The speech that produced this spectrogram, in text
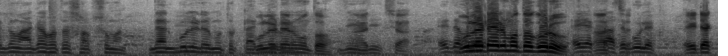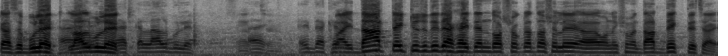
একদম আগা ভাতা সব সমান। দেন বুলেটের মতো বুলেটের মতো? আচ্ছা। বুলেটের মতো গরু? এই একটা আছে আচ্ছা। বুলেট। এইটা একটা আছে বুলেট হ্যাঁ, লাল বুলেট? একটা লাল বুলেট। আচ্ছা। এই দেখেন। ভাই দাঁতটা একটু যদি দেখাইতেন দর্শকরা তো আসলে অনেক সময় দাঁত দেখতে চায়।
